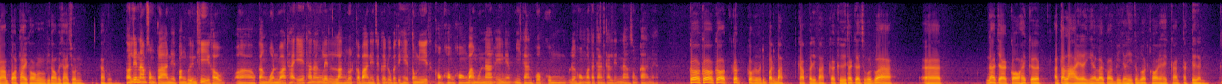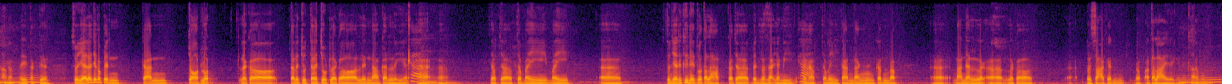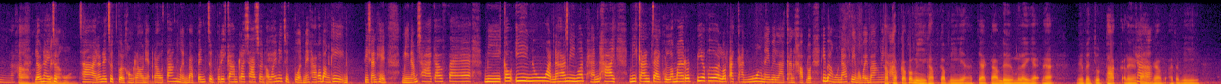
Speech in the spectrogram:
ความปลอดภัยของพี่น้องประชาชนครับผมตอนเล่นน้ำสงกรานต์เนี่ยบางพื้นที่เขาเอ่อกังวลว่าถ้าเอ๊ะถ้านั่งเล่นหลังรถกระบะเนี่ยจะเกิดอุบัติเหตุตรงนี้ของของของบางมุนนาคเองเนี่ยมีการควบคุมเรื่องของมาตรการการเล่นน้ำสงกรานต์ไหมครับ ก็ก็ก็ก็ก็ปฏิบัติครับปฏิบัติก็คือถ้าเกิดสมมติว่าเอ่อน่าจะก่อให้เกิดอันตรายอะไรเงี้ยแล้วก็มีเจ้าหน้าที่ตำรวจคอยให้การตักเตือนครับ นะครับให้ตักเตือน ส่วนใหญ่แล้วจะก็เป็นการจอดรถ แล้วก็แต่ละจุดแต่ละจุดแล้วก็เล่นน้ำกันอะไรเงี้ยค่ะ นะฮะอ่าจะจะจะไม่ไม่เอ่อส่วนใหญ่ก็คือในตัวตลาดก็จะเป็นลักษณะอย่างนี้ค่ะ นะครับ จะไม่มีการนั่งกันแบบเอ่อหนานแน่นแล้วเอ่อแล้วก็เอ่อโดยสารกันแบบอันตรายอะไรอย่างเงี้ยนะครับผม อืมนะคะอ่าแล้วในไม่จุดน่าห่วง ใช่แล้วในจุดตรวจของเราเนี่ยเราตั้งเหมือนแบบเป็นจุดบริการประชาชนเอาไว้ในจุดตรวจไหมคะเพราะบางที่ ดิฉันเห็นมีน้ำชากาแฟ มีเก้าอี้นวดนะคะ มีนวดแผนไทย มีการแจกผลไม้รสเปรี้ยวเพื่อลดอาการง่วงในเวลาการขับรถ ที่บางมูลนาเตรียมเอาไว้บ้างไหมครับคะครับก็ก็มีครับก็มีเอ่อแจกน้ำดื่มอะไรเงี้ยนะฮะหรือเป็นจุดพักอะไรต่างค่ะๆครับ อาจจะมี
